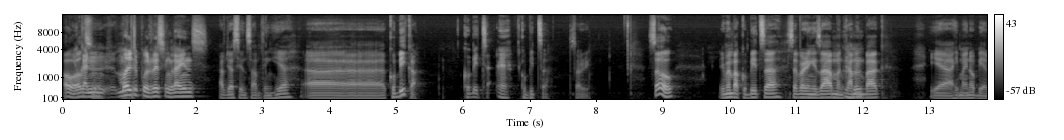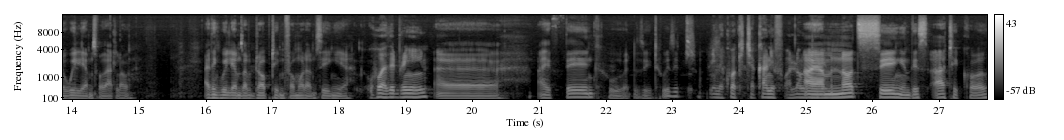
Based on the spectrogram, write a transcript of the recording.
Oh, you also, can I've multiple racing lines. I've just seen something here. Uh, Kubica. Kubica. Eh. Kubica. Sorry. So, remember Kubica severing his arm and coming Mhm. back? Yeah, he might not be at Williams for that long. I think Williams have dropped him from what I'm seeing here. Who are they bringing in? Uh, I think who what is it? Who is it? nimekuwa kichakani for a long I am not seeing in this article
